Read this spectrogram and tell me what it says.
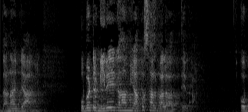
ධනජානී ඔබට නිරේගාමි අකුසල් බලවත්වෙලා ඔබ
